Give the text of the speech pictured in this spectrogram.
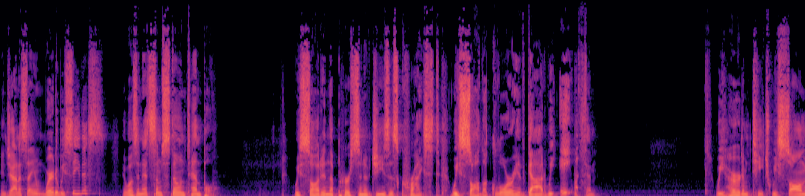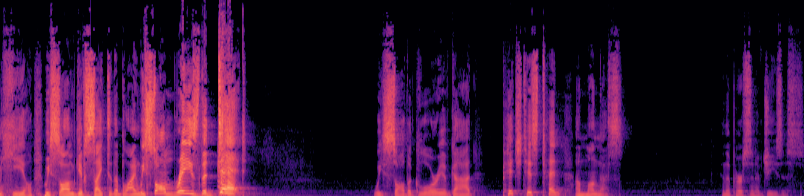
And John is saying, Where do we see this? It wasn't at some stone temple. We saw it in the person of Jesus Christ. We saw the glory of God. We ate with him. We heard him teach. We saw him heal. We saw him give sight to the blind. We saw him raise the dead. We saw the glory of God pitched his tent among us in the person of Jesus.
